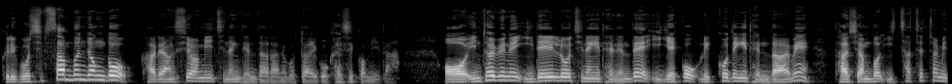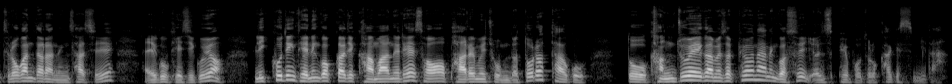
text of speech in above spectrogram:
그리고 13분 정도 가량 시험이 진행된다라는 것도 알고 계실 겁니다. 어, 인터뷰는 2대1로 진행이 되는데 이게 꼭 리코딩이 된 다음에 다시 한번 2차 채점이 들어간다라는 사실 알고 계시고요. 리코딩 되는 것까지 감안을 해서 발음을 좀더 또렷하고 또 강조해 가면서 표현하는 것을 연습해 보도록 하겠습니다.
